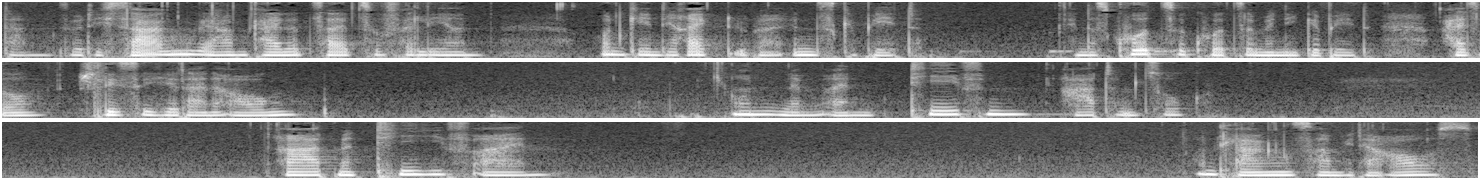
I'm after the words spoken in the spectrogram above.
dann würde ich sagen, wir haben keine Zeit zu verlieren und gehen direkt über ins Gebet. In das kurze, kurze Mini-Gebet. Also schließe hier deine Augen und nimm einen tiefen Atemzug. Atme tief ein und langsam wieder aus.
